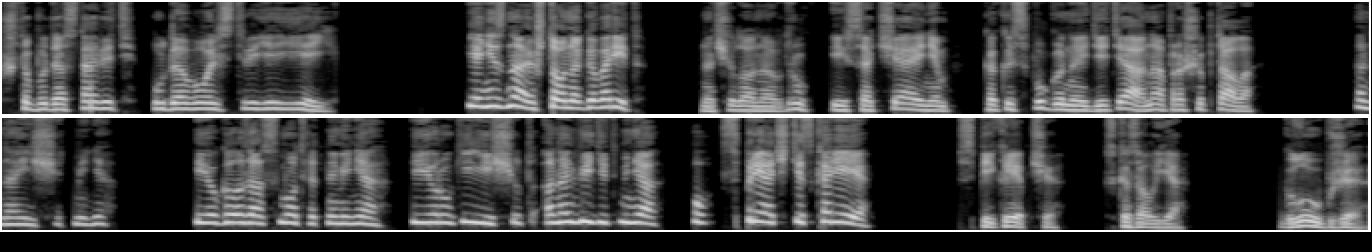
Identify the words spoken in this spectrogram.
Чтобы доставить удовольствие ей. Я не знаю, что она говорит, начала она вдруг и с отчаянием, как испуганное дитя, она прошептала. Она ищет меня. Ее глаза смотрят на меня, ее руки ищут, она видит меня. О, спрячьте скорее. Спи крепче, сказал я. Глубже,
